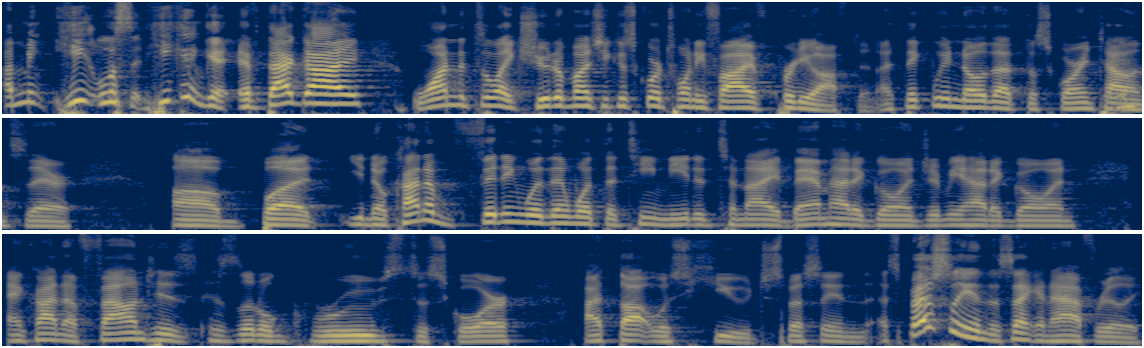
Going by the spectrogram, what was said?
I mean, he listen, he can get if that guy wanted to like shoot a bunch, he could score 25 pretty often. I think we know that the scoring talent's there. Uh, but you know, kind of fitting within what the team needed tonight. Bam had it going, Jimmy had it going, and kind of found his his little grooves to score. I thought was huge, especially in especially in the second half. Really.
